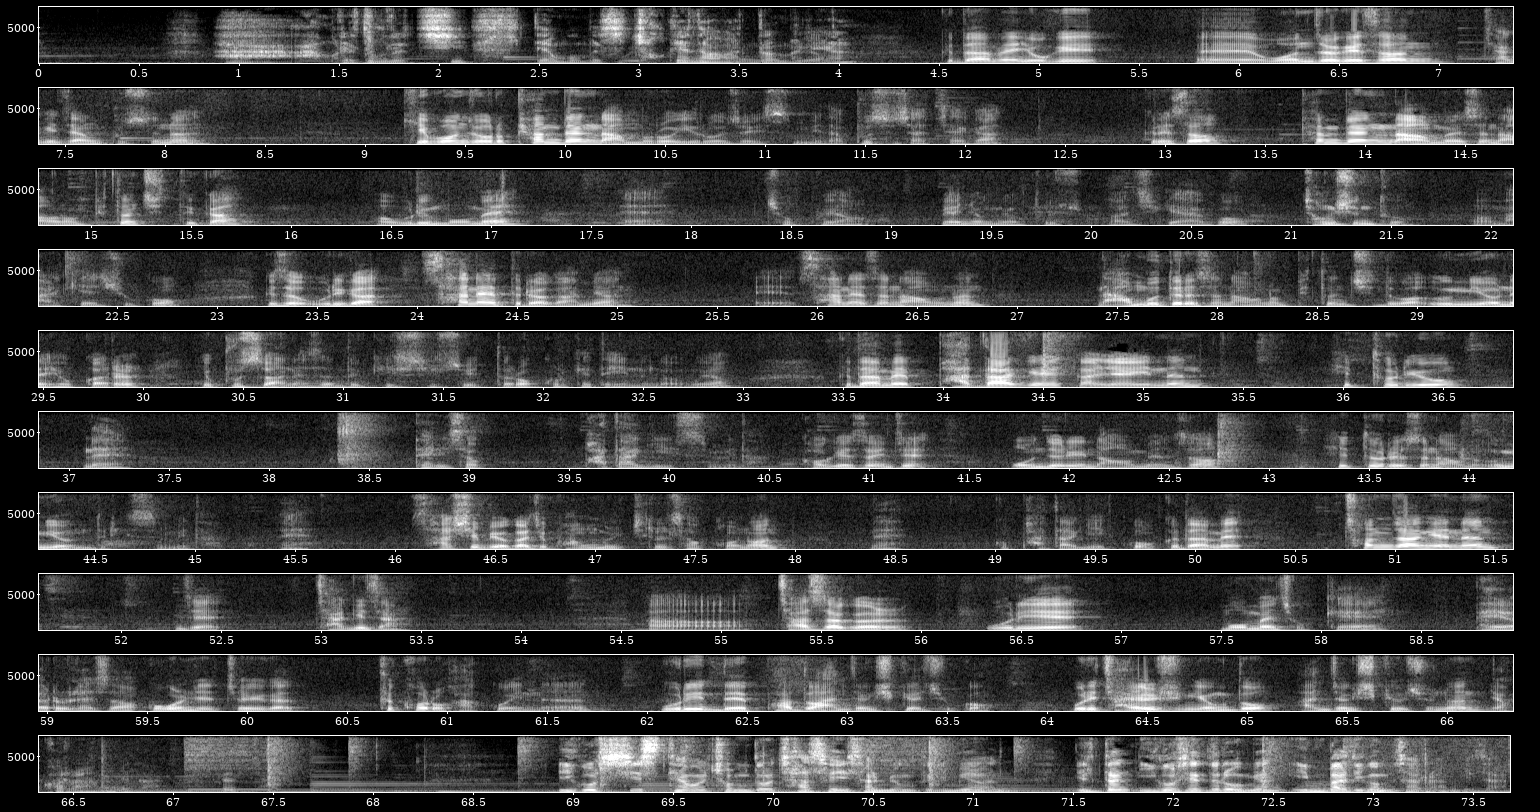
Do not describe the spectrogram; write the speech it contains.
아, 아무래도 그렇지. 내 몸에서 저게 나왔단 말이야. 그 다음에 여기 에, 원적외선 자기장 부스는 기본적으로 편백나무로 이루어져 있습니다. 부스 자체가. 그래서 편백나무에서 나오는 피톤치드가 어, 우리 몸에 예, 좋고요. 면역력도 좋아지게 하고 정신도 어, 맑게 해주고 그래서 우리가 산에 들어가면 예, 산에서 나오는 나무들에서 나오는 피톤치드와 음이온의 효과를 이 부스 안에서 느끼실 수 있도록 그렇게 되어 있는 거고요. 그 다음에 바닥에 깔려 있는 히토류 네, 대리석 바닥이 있습니다. 거기에서 이제 온열이 나오면서 히토류에서 나오는 음이온들이 있습니다. 네, 40여 가지 광물질을 섞어 놓은 네, 그 바닥이 있고 그 다음에 천장에는 이제 자기장 어, 자석을 우리의 몸에 좋게 배열을 해서 그걸 이제 저희가 특허로 갖고 있는 우리 뇌파도 안정시켜주고 우리 자율신경도 안정시켜주는 역할을 합니다. 이곳 시스템을 좀 더 자세히 설명드리면 일단 이곳에 들어오면 인바디 검사를 합니다.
